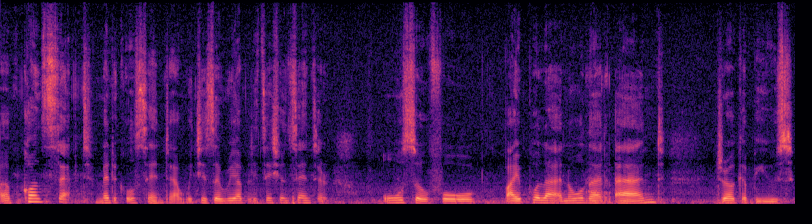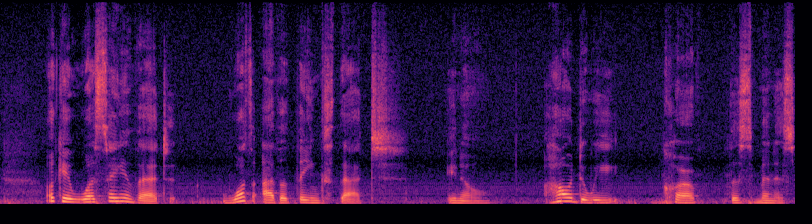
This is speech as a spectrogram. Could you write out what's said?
um, concept medical center, which is a rehabilitation center, also for bipolar and all that, and drug abuse. Okay, we're saying that. What are the things that, you know, how do we curb this menace?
